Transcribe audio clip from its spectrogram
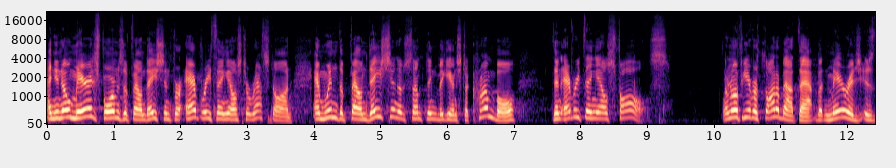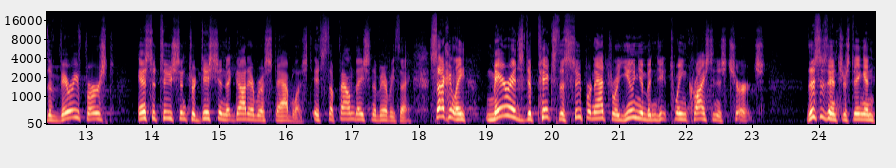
And you know, marriage forms a foundation for everything else to rest on. And when the foundation of something begins to crumble, then everything else falls. I don't know if you ever thought about that, but marriage is the very first institution, tradition that God ever established. It's the foundation of everything. Secondly, marriage depicts the supernatural union between Christ and his church. This is interesting. In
